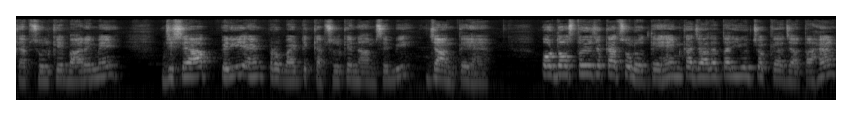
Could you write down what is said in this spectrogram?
कैप्सूल के बारे में, जिसे आप प्री एंड प्रोबायोटिक कैप्सूल के नाम से भी जानते हैं। और दोस्तों, ये जो कैप्सूल होते हैं, इनका ज़्यादातर यूज़ जो किया जाता है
